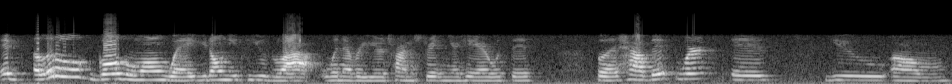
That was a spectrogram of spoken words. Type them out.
it a little goes a long way. You don't need to use a lot whenever you're trying to straighten your hair with this. But how this works is you um,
